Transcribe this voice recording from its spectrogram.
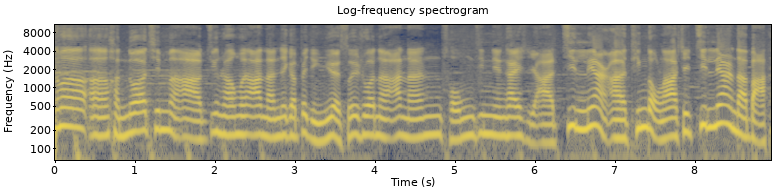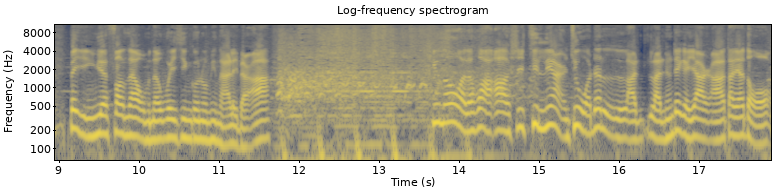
那么，呃，很多亲们啊，经常问阿南这个背景音乐，所以说呢，阿南从今天开始啊，尽量啊，听懂了是尽量的把背景音乐放在我们的微信公众平台里边啊。听懂我的话啊，是尽量。就我这懒懒成这个样啊，大家懂。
